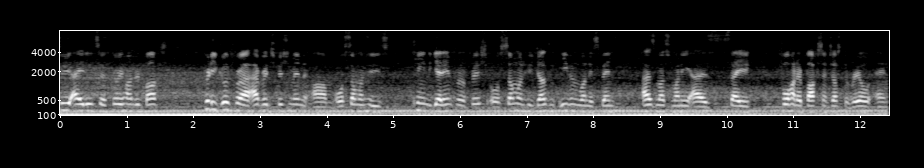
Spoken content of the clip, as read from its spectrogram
280 to 300 bucks pretty good for an average fisherman um, or someone who's keen to get in for a fish or someone who doesn't even want to spend as much money as say 400 bucks on just the reel and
